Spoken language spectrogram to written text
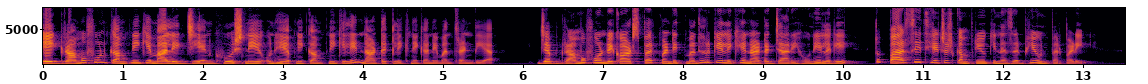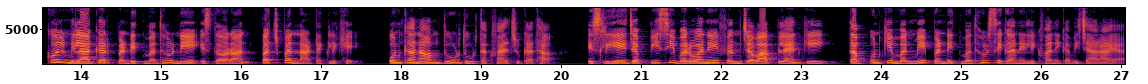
एक ग्रामोफोन कंपनी के मालिक जीएन घोष ने उन्हें अपनी कंपनी के लिए नाटक लिखने का निमंत्रण दिया। जब ग्रामोफोन रिकॉर्ड्स पर पंडित मधुर के लिखे नाटक जारी होने लगे तो पारसी थिएटर कंपनियों की नज़र भी उन पर पड़ी। कुल मिलाकर पंडित मधुर ने इस दौरान पचपन नाटक लिखे। उनका नाम दूर दूर तक फैल चुका था। इसलिए जब पीसी बरुआ ने फ़िल्म जवाब प्लान की, तब उनके मन में पंडित मधुर से गाने लिखवाने का विचार आया।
